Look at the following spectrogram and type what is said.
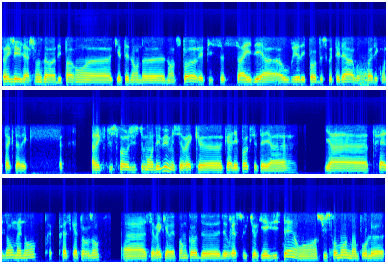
c'est vrai que j'ai eu la chance d'avoir des parents euh, qui étaient dans le, dans le sport et puis ça, a aidé à, ouvrir des portes de ce côté-là, avoir des contacts avec avec plus sport justement au début. Mais c'est vrai que qu'à l'époque, c'était il y a, il y a 13 ans maintenant, 13, 14 ans. Euh, c'est vrai qu'il n'y avait pas encore de, de vraies structures qui existaient. En, Suisse romande, ben, pour le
